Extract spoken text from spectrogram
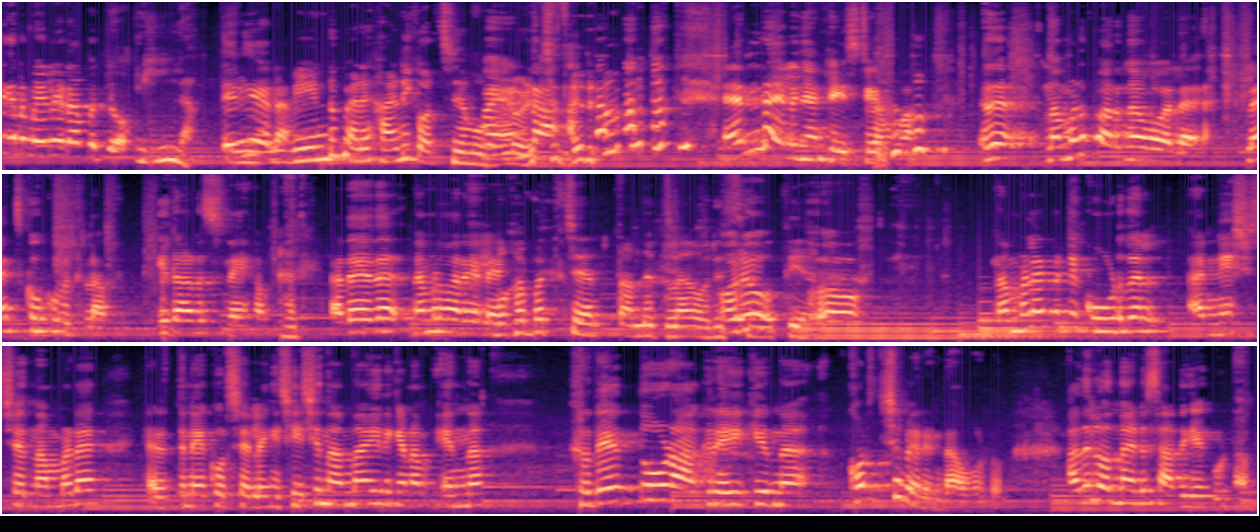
ഇങ്ങനെ മേലെ ഇടാൻ പറ്റുമോ? ഇല്ല. വീണ്ടും വേണേ ഹണി കുറച്ച് ഞാൻ മുകളിൽ ഒഴിച്ചു തരും. എന്തായാലും ഞാൻ ടേസ്റ്റ് ചെയ്യാം. ഇത് നമ്മൾ പറഞ്ഞ പോലെ ലെറ്റ്സ് കുക്ക് വിത്ത് ലവ് ഇതാണ് സ്നേഹം. അതായത് നമ്മൾ പറയല്ലേ മുഹബത്ത് ചേർത്ത് തന്നിട്ടുള്ള ഒരു ഒരു നമ്മളെ പറ്റി കൂടുതൽ അന്വേഷിച്ച് നമ്മുടെ ഹെൽത്തിനെ കുറിച്ച് അല്ലെങ്കിൽ ചേച്ചി നന്നായിരിക്കണം എന്ന് ഹൃദയത്തോട് ആഗ്രഹിക്കുന്ന കുറച്ച് പേരുണ്ടാവുള്ളൂ. അതിലൊന്നായിട്ട് സാധിക കൂട്ടാം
